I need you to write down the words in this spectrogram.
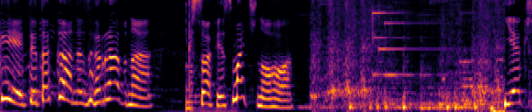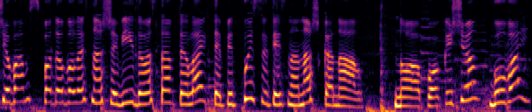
Кейт, ти така незграбна. Софі, смачного. Якщо вам сподобалось наше відео, ставте лайк та підписуйтесь на наш канал. Ну а поки що, бувай!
